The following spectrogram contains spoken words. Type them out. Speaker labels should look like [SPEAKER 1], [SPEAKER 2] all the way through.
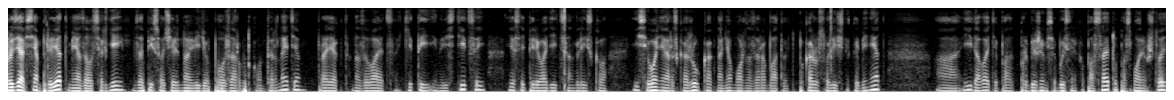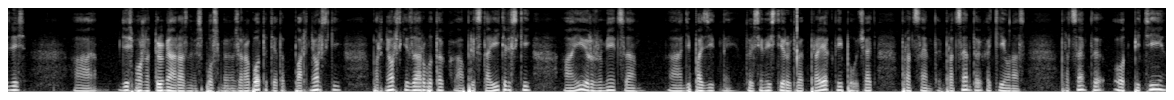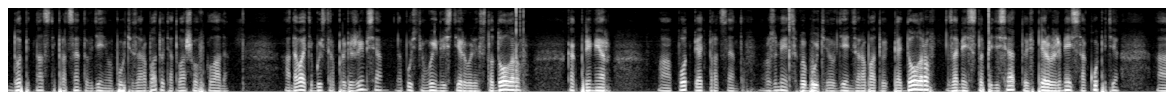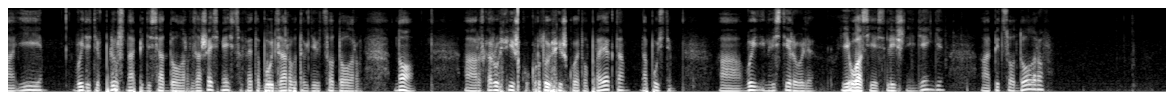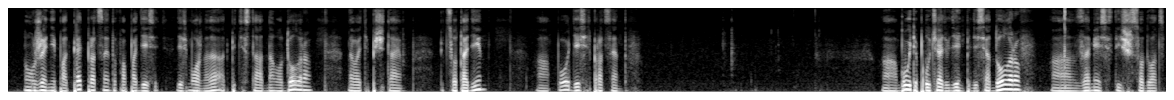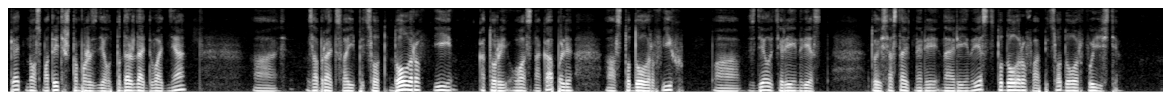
[SPEAKER 1] Друзья, всем привет! Меня зовут Сергей. Записываю очередное видео по заработку в интернете. Проект называется «Киты инвестиций», если переводить с английского. И сегодня я расскажу, как на нем можно зарабатывать. Покажу свой личный кабинет. А, и давайте пробежимся быстренько по сайту, посмотрим, что здесь. А, здесь можно тремя разными способами заработать. Это партнерский, партнерский заработок, а, представительский и, разумеется, депозитный то есть инвестировать в этот проект и получать проценты. Проценты какие у нас? Проценты от 5 до 15 процентов в день вы будете зарабатывать от вашего вклада. А давайте быстро пробежимся. Допустим, вы инвестировали 100 долларов, как пример, а, под 5 процентов. Разумеется, вы будете в день зарабатывать 5 долларов, за месяц 150, то есть в первый же месяц окупите а, и выйдете в плюс на 50 долларов. За 6 месяцев это будет заработок 900 долларов. Но а, расскажу фишку, крутую фишку этого проекта. Допустим, а, вы инвестировали, и у вас есть лишние деньги, 500 а, долларов, но уже не под 5%, а по 10. Здесь можно да, от 501 доллара, давайте посчитаем, 501 по 10%. Будете получать в день 50 долларов, а, за месяц 1625 но смотрите что можно сделать. Подождать два дня а, забрать свои 500 долларов и которые у вас накапали 100 а, долларов их сделать реинвест. То есть оставить на реинвест 100 долларов а 500 долларов вывести.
